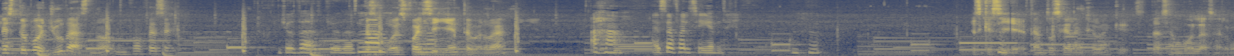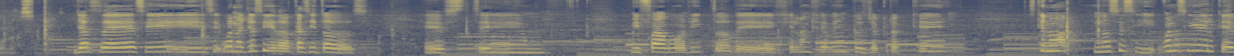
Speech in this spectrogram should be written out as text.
estuvo Judas, ¿no? ¿No fue ese? Judas, Judas. No, pues fue el siguiente, ¿verdad? Ajá, ese fue el siguiente. Es que sí, tantos Hell and Heaven que te hacen bolas algunos. Ya sé, sí, y sí, bueno, yo he ido casi todos. Este, mi favorito de Hell and Heaven, pues yo creo que es que no, no sé si, bueno, sí, el que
